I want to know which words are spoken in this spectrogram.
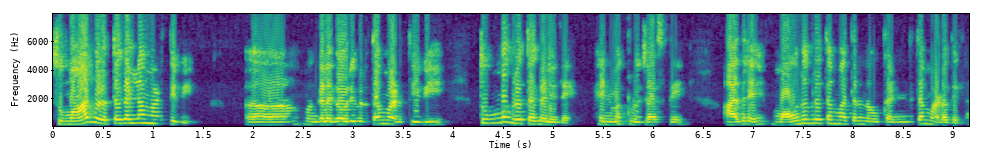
ಸುಮಾರು ವ್ರತಗಳನ್ನ ಮಾಡ್ತೀವಿ. ಆ ಮಂಗಳ ಗೌರಿ ವ್ರತ ಮಾಡ್ತೀವಿ. ತುಂಬಾ ವ್ರತಗಳಿದೆ, ಹೆಣ್ಮಕ್ಳು ಜಾಸ್ತಿ. ಆದ್ರೆ ಮೌನ ವ್ರತ ಮಾತ್ರ ನಾವು ಖಂಡಿತ ಮಾಡೋದಿಲ್ಲ.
